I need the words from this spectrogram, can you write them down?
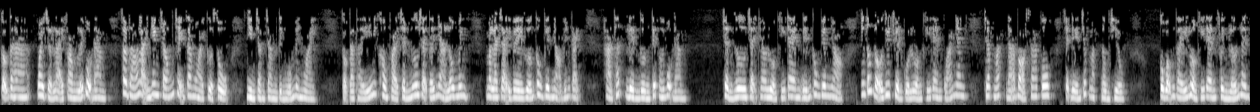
Cậu ta quay trở lại phòng lấy bộ đàm, sau đó lại nhanh chóng chạy ra ngoài cửa sổ, nhìn chằm chằm tình huống bên ngoài. Cậu ta thấy không phải Trần Ngư chạy tới nhà Lâu Minh, mà là chạy về hướng công viên nhỏ bên cạnh. Hà Thất liền ngừng kết nối bộ đàm. Trần Ngư chạy theo luồng khí đen đến công viên nhỏ, nhưng tốc độ di chuyển của luồng khí đen quá nhanh, chớp mắt đã bỏ xa cô, chạy đến trước mặt đồng chiều. Cô bỗng thấy luồng khí đen phình lớn lên,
